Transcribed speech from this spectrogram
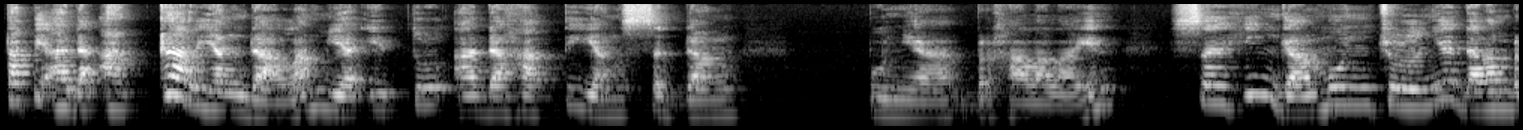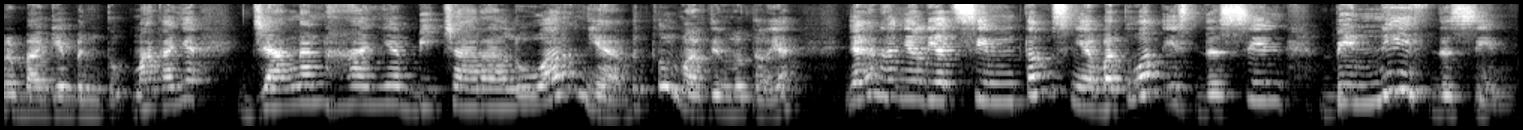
tapi ada akar yang dalam yaitu ada hati yang sedang punya berhala lain sehingga munculnya dalam berbagai bentuk. Makanya jangan hanya bicara luarnya. Betul Martin Luther ya. Jangan hanya lihat symptomsnya, but what is the sin beneath the sin?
